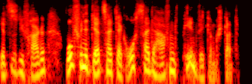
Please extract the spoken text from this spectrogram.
jetzt ist die Frage, wo findet derzeit der Großteil der H5P-Entwicklung statt?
